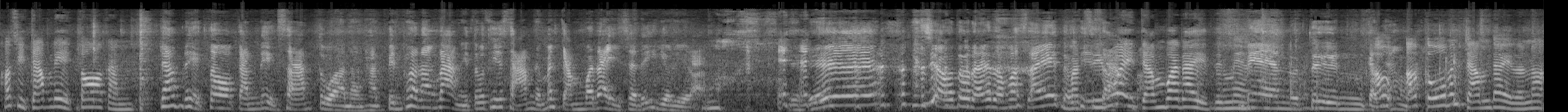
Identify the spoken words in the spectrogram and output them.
เขาสิจับเลขต่อกัน จับเด็กต่อกันเด็กสามตัวนั่นหันเป็นพ่อล่างๆนี่ตัวที่สามเนี่ยมันจำว่าได้ซะได้เดียวเลยล่ะ เอ๊ะจะเอาตัวไหนเรามาใส่ตัวบัดที่สิสารวยมจำว่าได้เป็นแม่ แม่หนูตื่นกับเอายังเอาตัวมันจำได้แล้วเนาะ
